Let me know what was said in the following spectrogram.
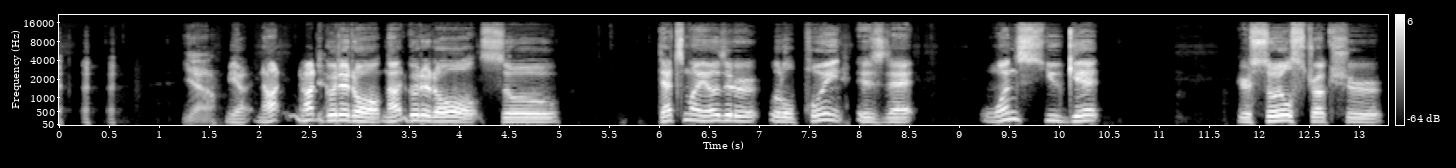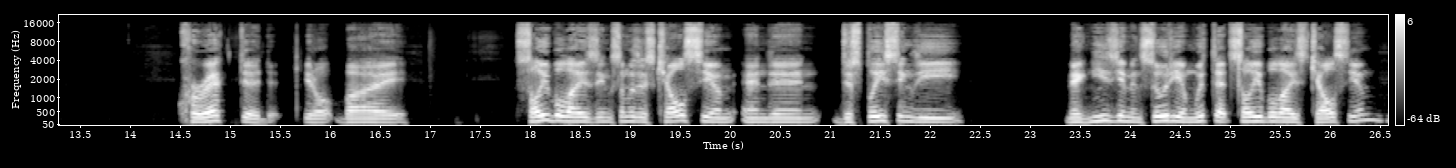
Yeah. Yeah, not not Yeah. good at all. Not good at all. So that's my other little point is that once you get your soil structure corrected, you know, by solubilizing some of this calcium and then displacing the magnesium and sodium with that solubilized calcium,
